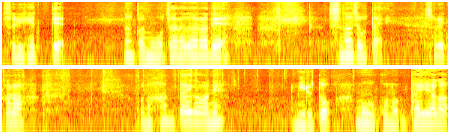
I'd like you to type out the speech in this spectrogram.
すり減って、なんかもうザラザラで、砂状態。それから、この反対側ね、見ると、もうこのタイヤが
